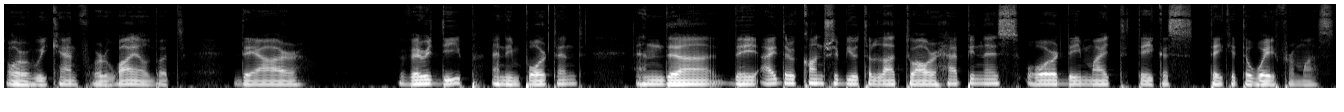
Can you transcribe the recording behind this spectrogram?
or we can for a while, but they are very deep and important and uh, they either contribute a lot to our happiness or they might take us take it away from us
